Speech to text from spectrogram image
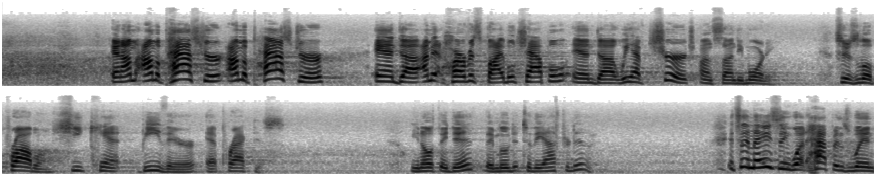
and I'm, I'm a pastor, I'm a pastor, and uh, I'm at Harvest Bible Chapel, and uh, we have church on Sunday morning. So there's a little problem. She can't be there at practice. You know what they did? They moved it to the afternoon. It's amazing what happens when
